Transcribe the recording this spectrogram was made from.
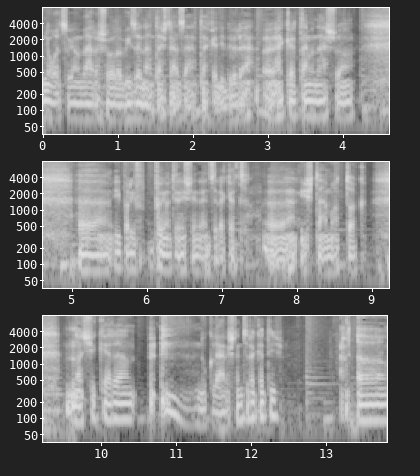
nyolc olyan város, ahol a vízellátást elzárták egy időre hacker támadással. Uh, ipari folyamatérési rendszereket uh, is támadtak. Nagy sikerrel, nukleáris rendszereket is. Uh,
